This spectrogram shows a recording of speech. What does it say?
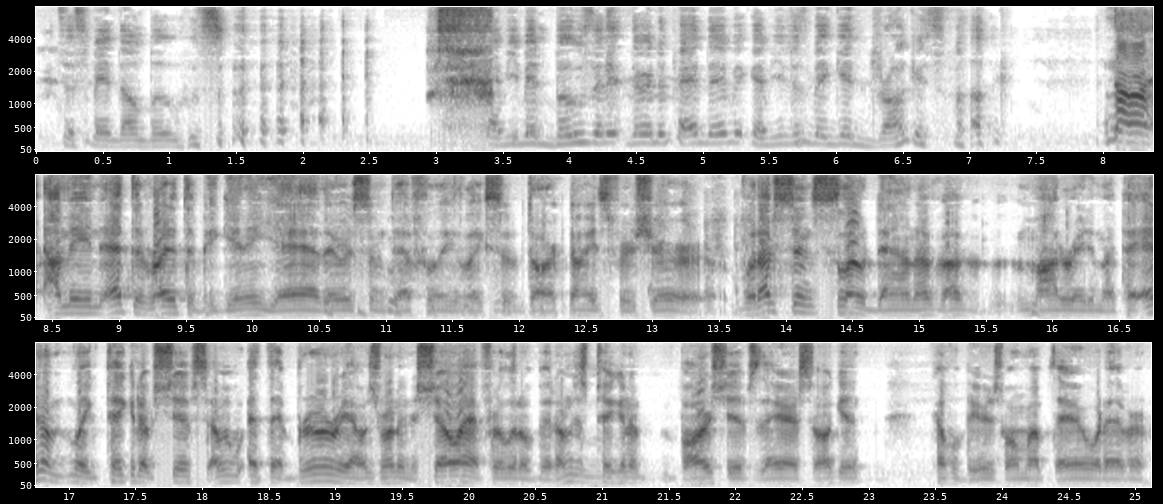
to spend on booze. Have you been boozing it during the pandemic? Have you just been getting drunk as fuck? No, I mean at the right at the beginning, yeah, there was some definitely like some dark nights for sure. But I've since slowed down. I've I've moderated my pay, and I'm like picking up shifts I, at that brewery I was running a show at for a little bit. I'm just mm. picking up bar shifts there, so I'll get a couple beers while I'm up there, whatever.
